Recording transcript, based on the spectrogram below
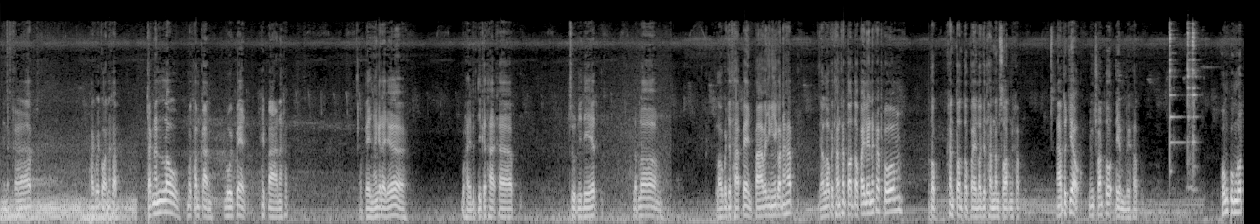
นี่นะครับพักไปก่อนนะครับ จากนั้นเรามาทำการโรยแป้งให้ปลานะครับเอาแป้งยังไงก็ได้เด้อบ่ให้มันติดกระทะครับสูตรนี้เด็ดรับรอง เราก็จะทาแป้งปลาไว้อย่างนี้ก่อนนะครับเดี๋ยวเราไปทำขั้นตอนต่อไปเลยนะครับผมต่อขั้นตอนต่อไปเราจะทำน้ำซอสนะครับ น้ำเต้าเจี้ยวหนึ่งช้อนโต๊ะเต็มเลยครับผงปรุงรส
